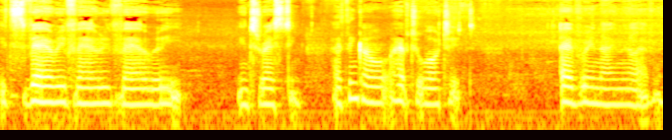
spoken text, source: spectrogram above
It's very, very, very interesting. I think I'll have to watch it every 9 11.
